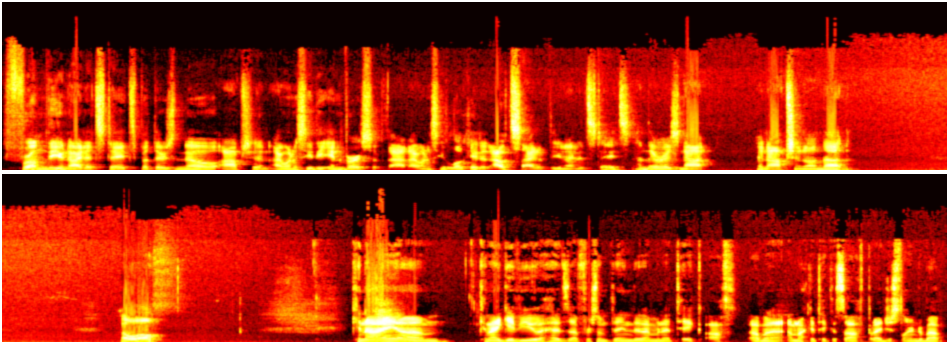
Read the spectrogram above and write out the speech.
from the United States, but there's no option. I want to see the inverse of that. I want to see located outside of the United States, and there is not an option on that. Oh well. Can I um can I give you a heads up for something that I'm gonna take off? I'm gonna I'm not gonna take this off, but I just learned about.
